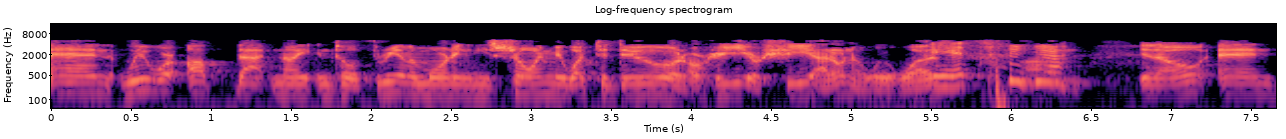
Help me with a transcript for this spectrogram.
And we were up that night until three in the morning. He's showing me what to do, or, or he or she, I don't know who it was. It, yeah. Um, you know, and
